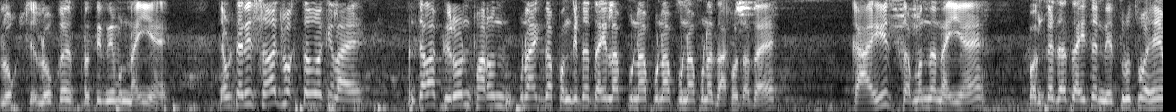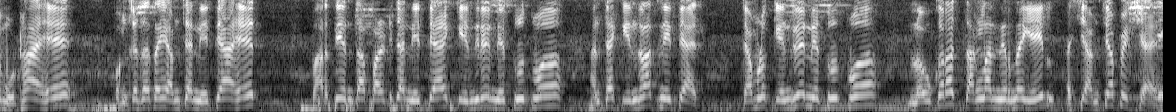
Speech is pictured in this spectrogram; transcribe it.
लोक लोकप्रतिनिधी म्हणून नाही आहे त्यामुळे त्यांनी सहज वक्तव्य केलं आहे आणि त्याला फिरवून फारून पुन्हा एकदा पंकजाताईला पुन्हा पुन्हा पुन्हा पुन्हा दाखवतात आहे. काहीच संबंध नाही आहे पंकजाताईचं नेतृत्व हे मोठं आहे. पंकजाताई आमच्या नेत्या आहेत. भारतीय जनता पार्टीच्या नेत्या आहेत केंद्रीय नेतृत्व आणि त्या केंद्रात नेत्या आहेत. त्यामुळं केंद्रीय नेतृत्व लवकरच चांगला निर्णय येईल अशी आमची अपेक्षा आहे.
